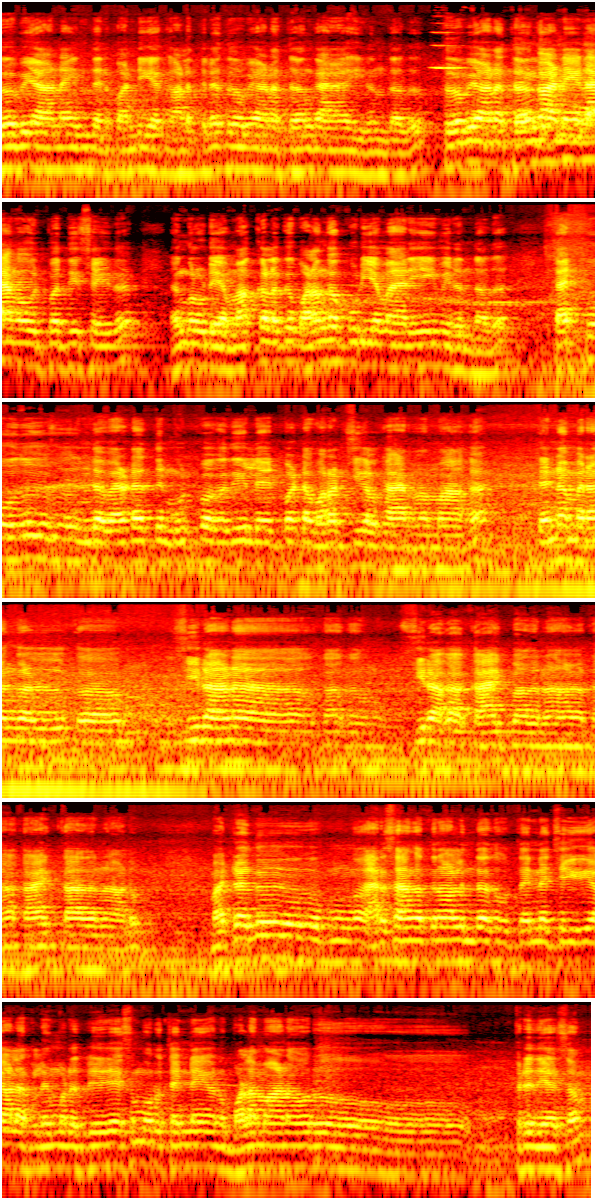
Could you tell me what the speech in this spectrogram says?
தேவையான இந்த பண்டிகை காலத்தில் தேவையான தேங்காய் இருந்தது. தேவையான தேங்காய் எண்ணெயை நாங்கள் உற்பத்தி செய்து எங்களுடைய மக்களுக்கு வழங்கக்கூடிய மாதிரியும் இருந்தது. தற்போது இந்த வருடத்தின் முற்பகுதியில் ஏற்பட்ட வறட்சிகள் காரணமாக தென்னை மரங்கள் சீரான சீராக காய்ப்பதனால் காய்க்காதனாலும் மற்றது அரசாங்கத்தினால் இந்த தென்னை செய்கையாளர்கள் நம்முடைய பிரதேசம் ஒரு தென்னை ஒரு பலமான ஒரு பிரதேசம்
